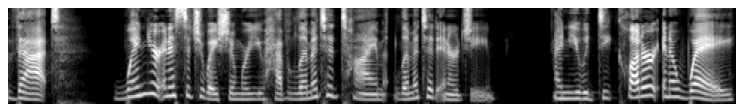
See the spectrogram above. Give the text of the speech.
that when you're in a situation where you have limited time, limited energy, and you would declutter in a way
